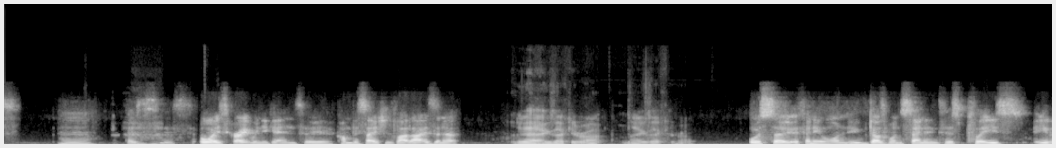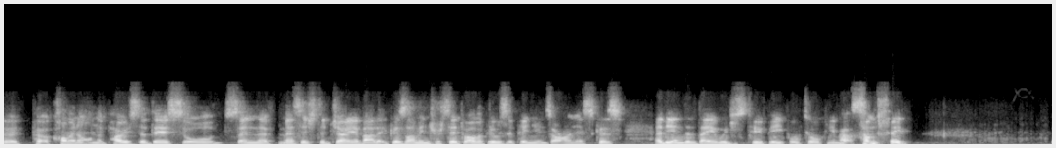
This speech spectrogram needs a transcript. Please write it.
Yeah. It's, it's always great when you get into conversations like that, isn't it? Yeah, exactly right. exactly right. Also, if anyone who does want to send into this, please either put a comment on the post of this or send a message to Jay about it because I'm interested what other people's opinions are on this. Because at the end of the day, we're just two people talking about something.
